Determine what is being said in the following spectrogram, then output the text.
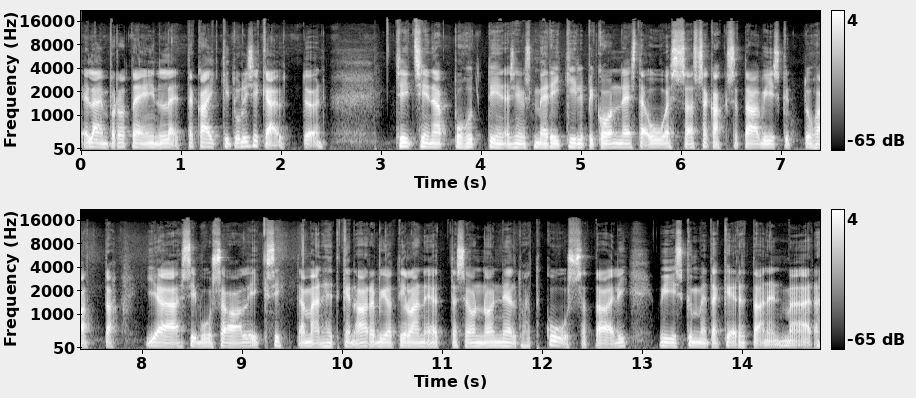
eläinproteiinille, että kaikki tulisi käyttöön. Sitten siinä puhuttiin esimerkiksi merikilpikonneista USAssa 250 000 jää sivusaaliksi. Tämän hetken arviotilanne, että se on noin 4600 eli 50-kertainen määrä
